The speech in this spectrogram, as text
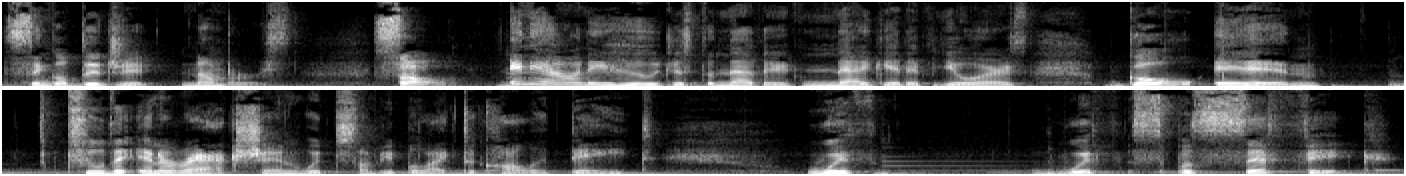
single digit numbers. So Anyhow, anywho, just another nugget of yours. Go in to the interaction, which some people like to call a date, with with specific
